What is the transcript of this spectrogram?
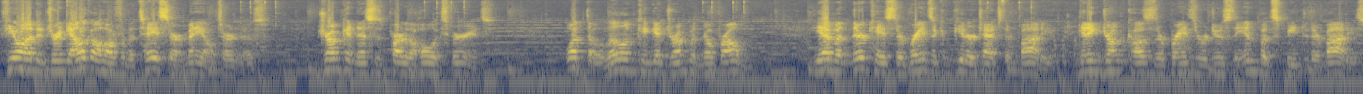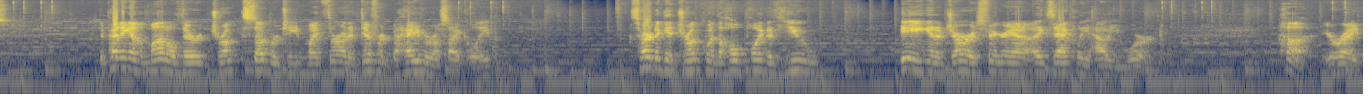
if you wanted to drink alcohol for the taste, there are many alternatives. Drunkenness is part of the whole experience. What though? Lilim can get drunk with no problem. Yeah, but in their case, their brain's a computer attached to their body. Getting drunk causes their brains to reduce the input speed to their bodies. Depending on the model, their drunk subroutine might throw in a different behavioral cycle, even. It's hard to get drunk when the whole point of you being in a jar is figuring out exactly how you work. Huh, you're right.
